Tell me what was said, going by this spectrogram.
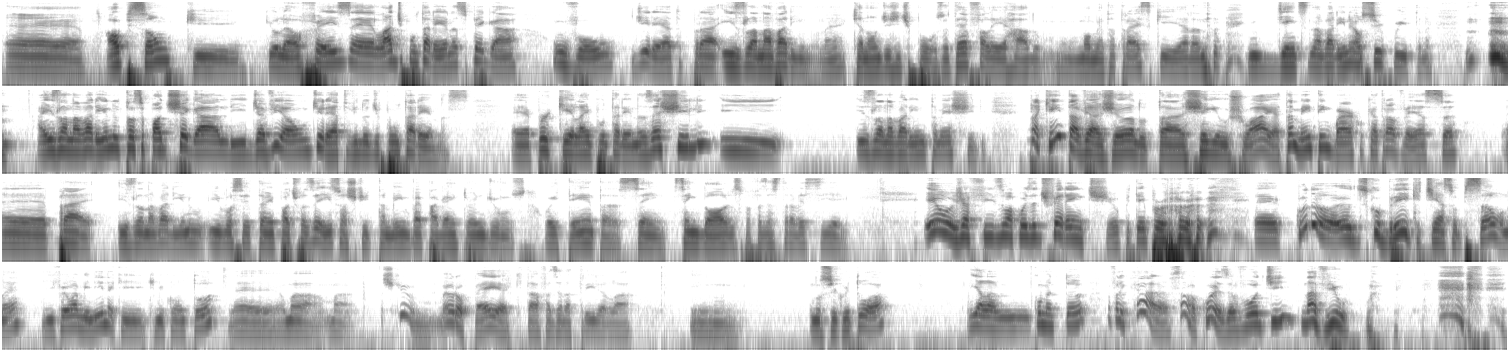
é, a opção que, que o Léo fez é lá de Punta Arenas pegar um voo direto para Isla Navarino, né? Que é onde a gente pousa. Eu até falei errado um momento atrás que era em Dientes Navarino é o circuito, né? A Isla Navarino, então você pode chegar ali de avião direto vindo de Punta Arenas. É, porque lá em Punta Arenas é Chile e Isla Navarino também é Chile. Para quem está viajando, tá chega em Ushuaia, também tem barco que atravessa é, para Isla Navarino e você também pode fazer isso. Acho que também vai pagar em torno de uns 80, 100, 100 dólares para fazer essa travessia aí. Eu já fiz uma coisa diferente. Eu optei por. é, quando eu descobri que tinha essa opção, né? E foi uma menina que, que me contou, né, uma, uma, acho que uma europeia que estava fazendo a trilha lá em, no circuito O. E ela me comentou, eu falei, cara, sabe uma coisa? Eu vou de navio.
